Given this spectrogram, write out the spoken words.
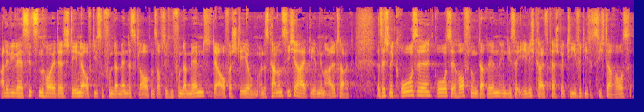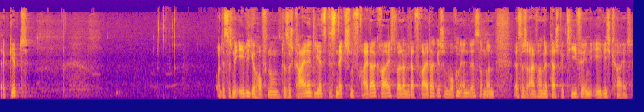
alle, wie wir hier sitzen heute, stehen wir auf diesem Fundament des Glaubens, auf diesem Fundament der Auferstehung. Und es kann uns Sicherheit geben im Alltag. Es ist eine große, große Hoffnung darin, in dieser Ewigkeitsperspektive, die sich daraus ergibt. Und das ist eine ewige Hoffnung. Das ist keine, die jetzt bis nächsten Freitag reicht, weil dann wieder Freitag ist und Wochenende, sondern es ist einfach eine Perspektive in Ewigkeit.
